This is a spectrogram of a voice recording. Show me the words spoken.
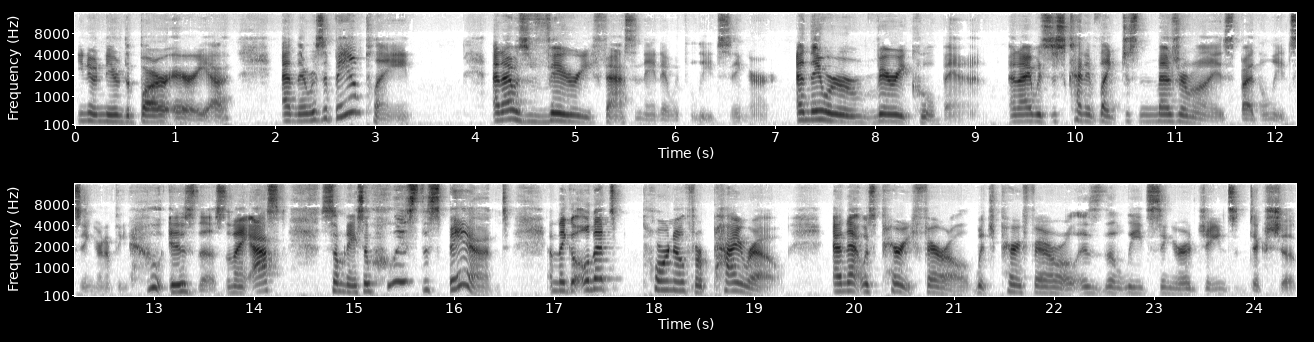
you know, near the bar area. And there was a band playing. And I was very fascinated with the lead singer. And they were a very cool band. And I was just kind of like just mesmerized by the lead singer. And I'm thinking, who is this? And I asked somebody, so who is this band? And they go, oh, that's porno for pyro. And that was Perry Farrell, which Perry Farrell is the lead singer of Jane's Addiction.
